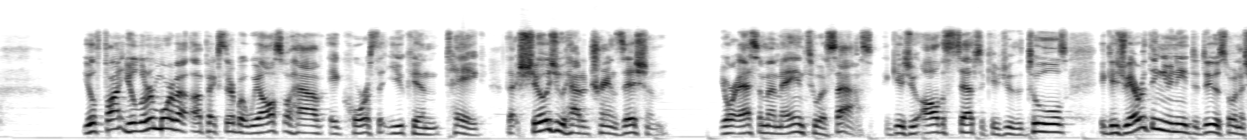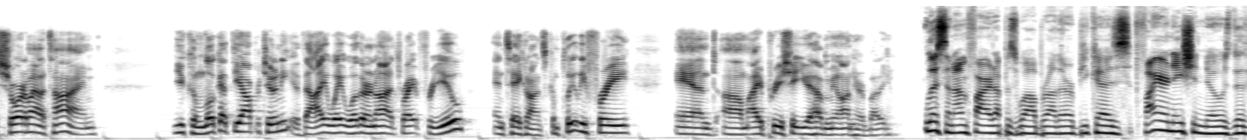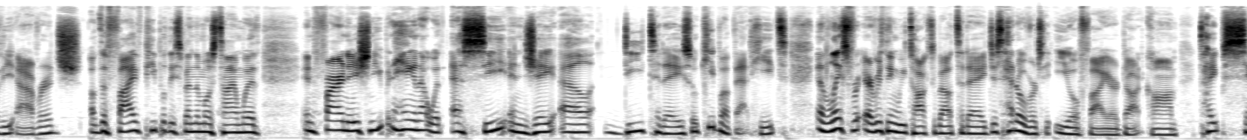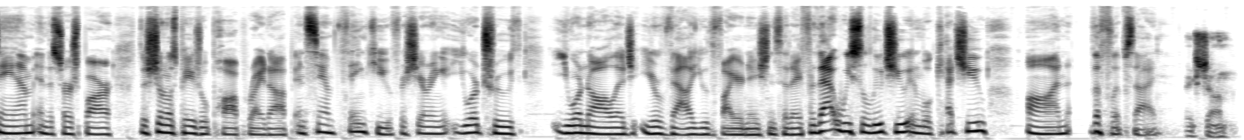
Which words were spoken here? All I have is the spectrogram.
You'll find you'll learn more about UpHex there, but we also have a course that you can take that shows you how to transition your SMMA into a SaaS. It gives you all the steps, it gives you the tools, it gives you everything you need to do. So in a short amount of time, you can look at the opportunity, evaluate whether or not it's right for you, and take it on. It's completely free. And um, I appreciate you having me on here, buddy. Listen, I'm fired up as well, brother, because Fire Nation knows they're the average of the five people they spend the most time with. In Fire Nation, you've been hanging out with SC and JLD today, so keep up that heat. And links for everything we talked about today, just head over to eofire.com, type Sam in the search bar. The show notes page will pop right up. And Sam, thank you for sharing your truth, your knowledge, your value with Fire Nation today. For that, we salute you and we'll catch you on the flip side. Thanks, John.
